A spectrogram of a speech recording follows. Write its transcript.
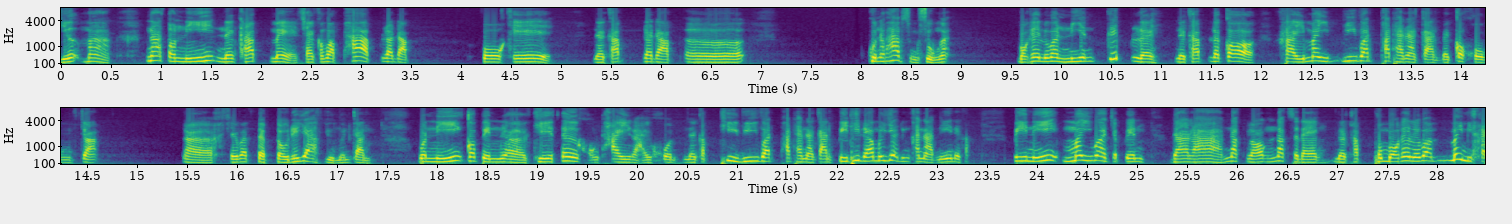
เยอะมาก หน้าตอนนี้นะครับแม่ใช้คำว่าภาพระดับ 4K นะครับ ระดับเอ่อคุณภาพสูงๆอะบอกได้เลยว่าเนียนกริบเลยนะครับ แล้วก็ใครไม่วิวัฒน์พัฒนาการไปก็คงจะใช้ว่าเติบโตได้ยากอยู่เหมือนกัน วันนี้ก็เป็นครีเอเตอร์ของไทยหลายคนนะครับที่วิวัฒน์พัฒนาการปีที่แล้วไม่เยอะถึงขนาดนี้นะครับ ปีนี้ไม่ว่าจะเป็นดารานักร้องนักแสดงนะครับ ผมบอกได้เลยว่าไม่มีใคร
